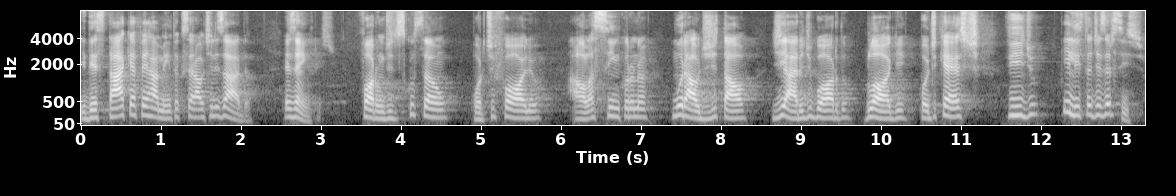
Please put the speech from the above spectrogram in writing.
E destaque a ferramenta que será utilizada. Exemplos fórum de discussão, portfólio, aula síncrona, mural digital, diário de bordo, blog, podcast, vídeo e lista de exercício.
